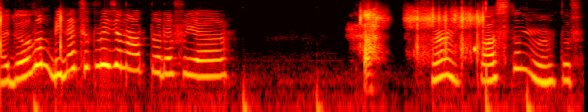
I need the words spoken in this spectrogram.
Hadi oğlum bine tıklayacaksın alt tarafı ya. Hah. Ha bastın mı? Dur.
